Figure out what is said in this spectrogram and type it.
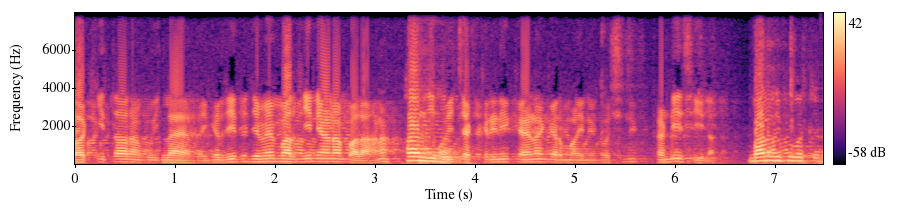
ਬਾਕੀ ਧਾਰਾਂ ਕੋਈ ਲੈ ਬਾਈ ਗੁਰਜੀਤ ਜਿਵੇਂ ਮਰਜ਼ੀ ਨਿਆਣਾ ਪਾਲਾ ਹਨਾ? ਹਾਂਜੀ ਕੋਈ ਹਾਂ ਚੱਕਰ ਹੀ ਨਹੀਂ ਕਹਿਣਾ ਗਰਮ ਵਾਲੀ ਨੇ ਕੁਛ ਨਹੀਂ ਠੰਡੀ ਸੀਲ ਆ। ਬਣ ਦੀਪੂ ਬੱਚਾ।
